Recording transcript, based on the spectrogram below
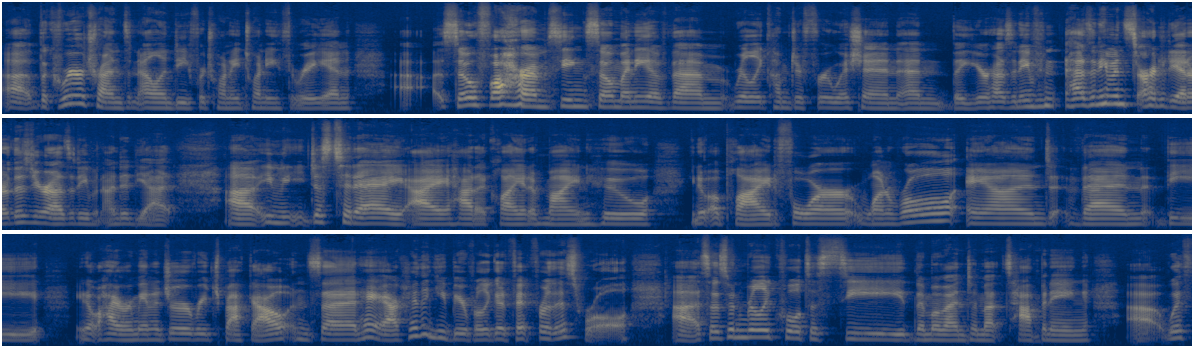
Uh, the career trends in L&D for 2023 and uh, so far I'm seeing so many of them really come to fruition and the year hasn't even hasn't even started yet or this year hasn't even ended yet uh, even just today, I had a client of mine who, you know, applied for one role and then the, you know, hiring manager reached back out and said, Hey, I actually think you'd be a really good fit for this role. Uh, so it's been really cool to see the momentum that's happening uh, with,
